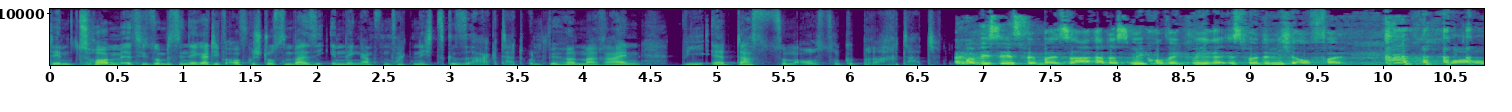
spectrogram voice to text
dem Tom ist sie so ein bisschen negativ aufgestoßen, weil sie ihm den ganzen Tag nichts gesagt hat. Und wir hören mal rein, wie er das zum Ausdruck gebracht hat. Sag mal, wie es ist, wenn bei Sarah das Mikro weg wäre, es würde nicht auffallen. Wow.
